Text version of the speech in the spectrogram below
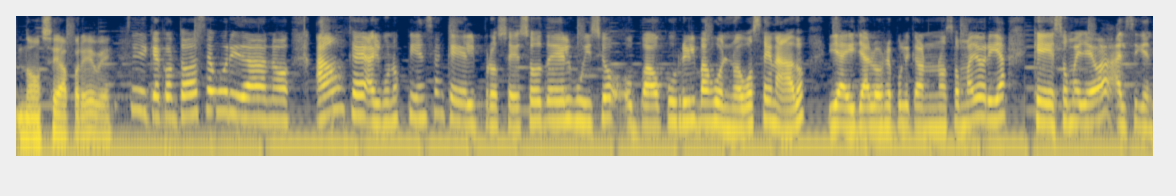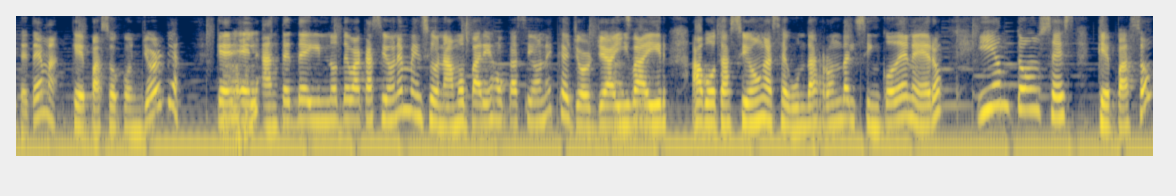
no se apruebe. Sí, que con toda seguridad no. Aunque algunos piensan que el proceso del juicio va a ocurrir bajo el nuevo Senado y ahí ya los republicanos no son mayoría, que eso me lleva al siguiente tema. ¿Qué pasó con Georgia? Que el, antes de irnos de vacaciones mencionamos varias ocasiones que Georgia iba a ir a votación a segunda ronda el 5 de enero. Y entonces, ¿qué pasó?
